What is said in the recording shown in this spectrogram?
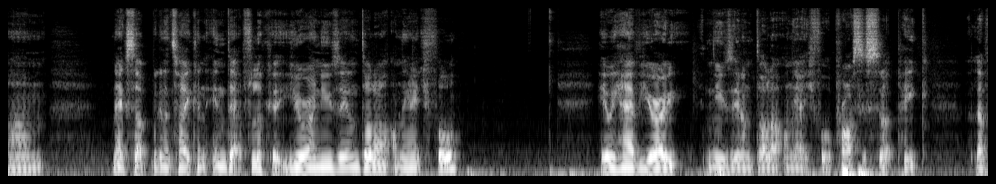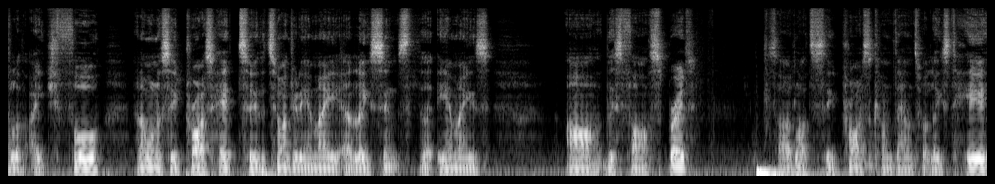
Um, Next up, we're going to take an in-depth look at Euro New Zealand dollar on the H4. Here we have Euro New Zealand dollar on the H4. Price is still at peak level of H4 and I want to see price head to the 200 EMA at least since the EMAs are this far spread. So I'd like to see price come down to at least here.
